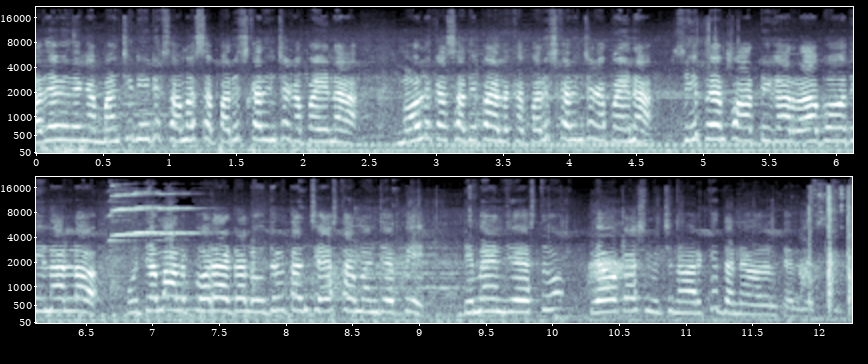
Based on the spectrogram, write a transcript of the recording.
అదేవిధంగా మంచినీటి సమస్య పరిష్కరించకపోయినా మౌలిక సదుపాయాలకు పరిష్కరించకపోయినా సిపిఎం పార్టీగా రాబో దినాల్లో ఉద్యమాలు పోరాటాలు ఉధృతం చేస్తామని చెప్పి డిమాండ్ చేస్తూ ఈ అవకాశం ఇచ్చిన వారికి ధన్యవాదాలు తెలియజేస్తున్నాను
